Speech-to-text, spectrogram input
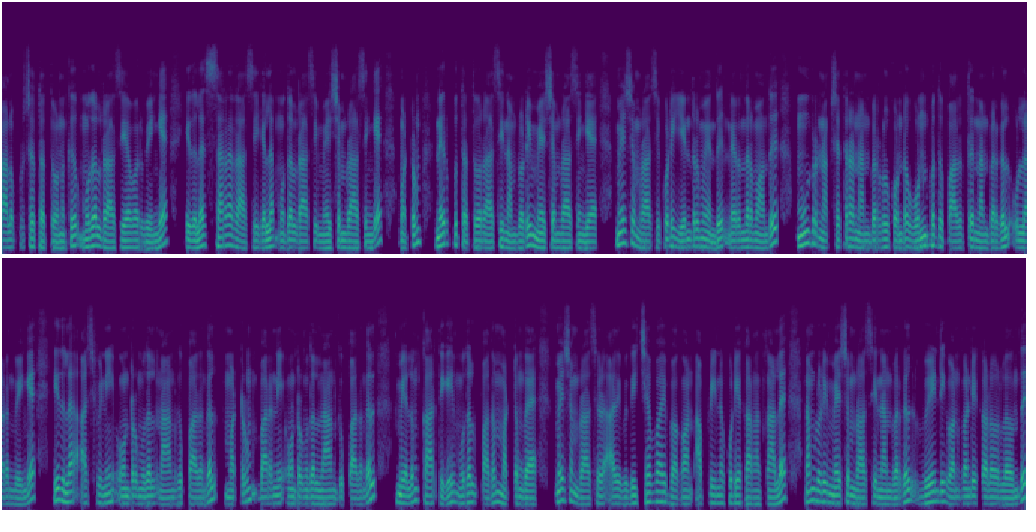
காலப்புருஷ தத்துவனுக்கு முதல் ராசியாக வருவீங்க. இதில் சர ராசிகளில் முதல் ராசி மேஷம் ராசிங்க மற்றும் நெருப்பு தத்துவ ராசி நம்மளுடைய மேஷம் ராசிங்க. மேஷம் ராசி கூட என்றுமே வந்து நிரந்தரமாக வந்து மூன்று நட்சத்திர நண்பர் நண்பர்கள் கொண்ட ஒன்பது பாதத்து நண்பர்கள் உள்ளடங்குவீங்க. இதில் அஸ்வினி ஒன்று முதல் நான்கு பாதங்கள் மற்றும் பரணி ஒன்று முதல் நான்கு பாதங்கள் மேலும் கார்த்திகை முதல் பாதம் மட்டுங்க மேஷம் ராசி அதிபதி செவ்வாய் பகவான் அப்படின்னு கூடிய காரணத்தினால நம்மளுடைய மேஷம் ராசி நண்பர்கள் வேண்டி வன்கொண்டிய கடவுளில் வந்து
